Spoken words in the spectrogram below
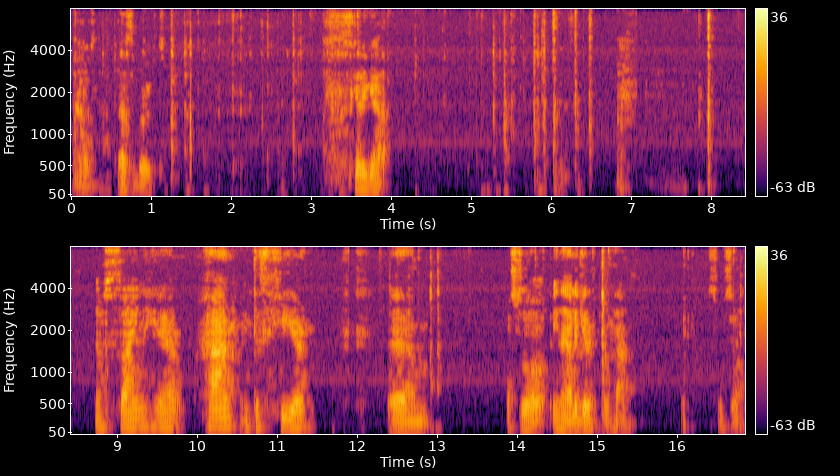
Det här ser bra ut. Ska lägga en sign här, här, inte here. Um, och så innan jag lägger upp den här. Så, så.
